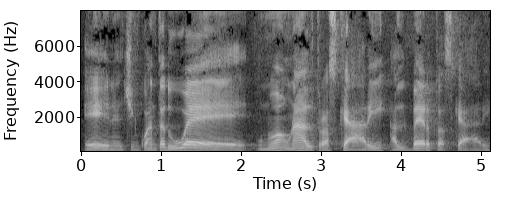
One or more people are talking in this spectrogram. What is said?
e nel 52 un, un altro Ascari, Alberto Ascari.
